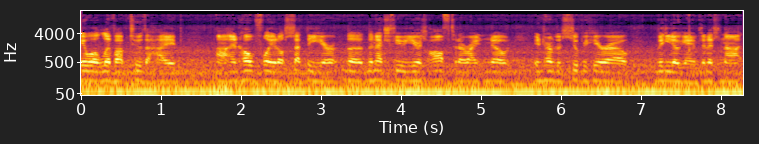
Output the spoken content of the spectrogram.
it will live up to the hype, uh, and hopefully, it'll set the year, the the next few years off to the right note in terms of superhero video games, and it's not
